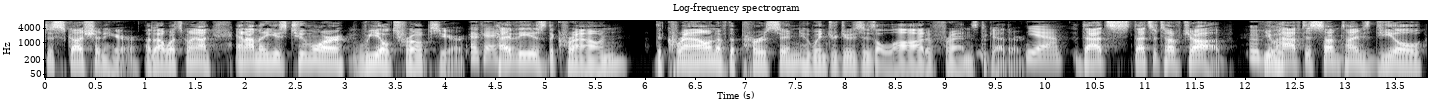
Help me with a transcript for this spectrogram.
discussion here about what's going on. And I'm going to use two more real tropes here. Okay. Heavy is the crown. The crown of the person who introduces a lot of friends together yeah. that's that's a tough job. You mm-hmm. have to sometimes deal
